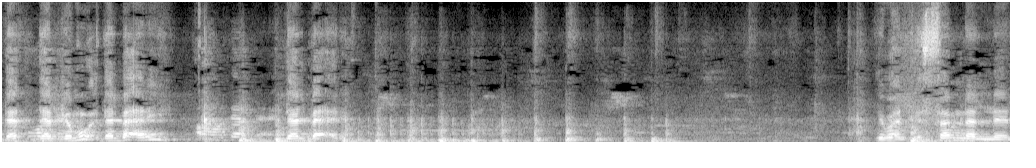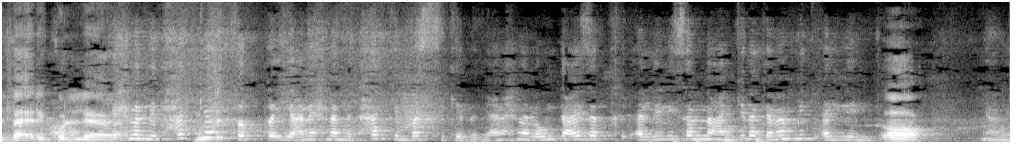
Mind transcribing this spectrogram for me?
ده, ده الجمو ده البقري؟ آه ده البقى. ده البقري. يبقى السمنة البقري كل إحنا بنتحكم في الط... يعني إحنا بنتحكم بس كده. يعني إحنا لو أنت عايزة تقللي سمنة عن كده كمان بتقللي. آه. يعني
